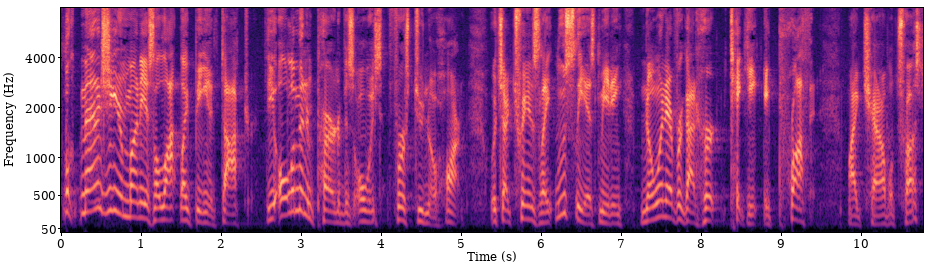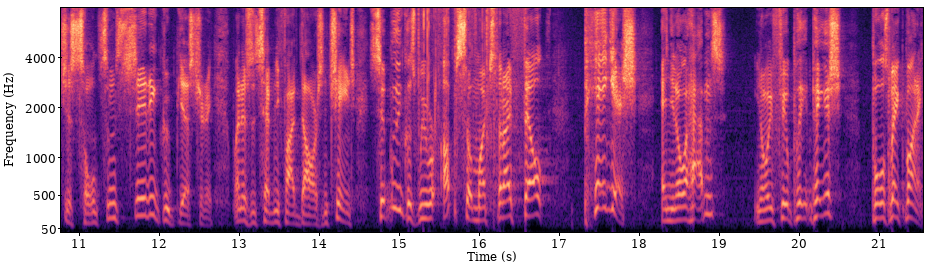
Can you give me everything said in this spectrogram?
Look, managing your money is a lot like being a doctor. The ultimate imperative is always first do no harm, which I translate loosely as meaning no one ever got hurt taking a profit. My charitable trust just sold some Citigroup yesterday when it was at $75 and change, simply because we were up so much that I felt piggish. And you know what happens? You know you feel piggish? Bulls make money.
